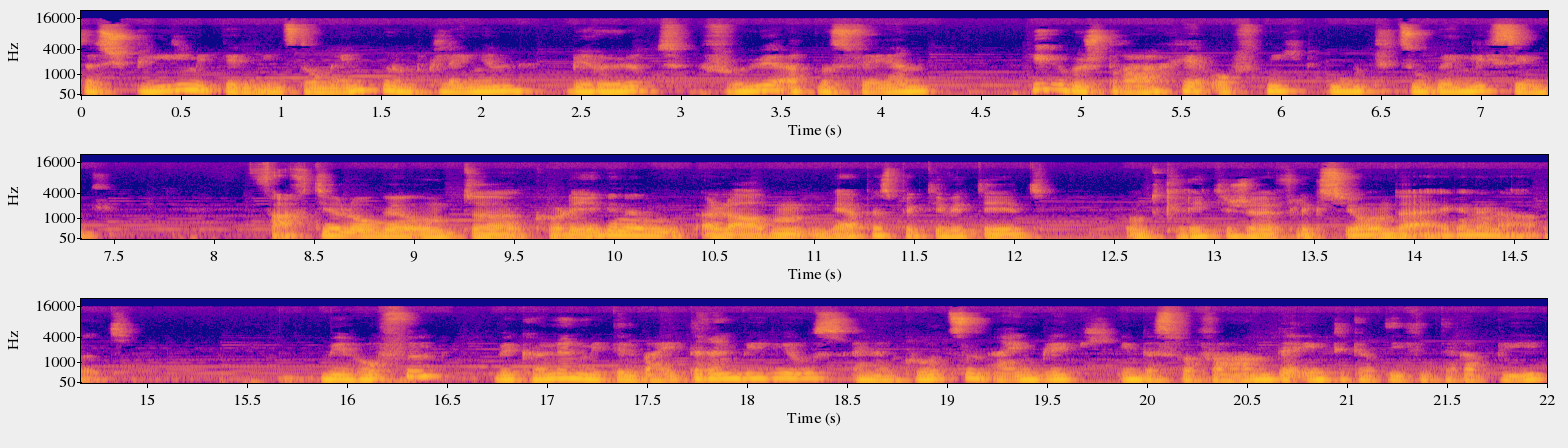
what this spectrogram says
Das Spiel mit den Instrumenten und Klängen berührt frühe Atmosphären, die über Sprache oft nicht gut zugänglich sind. Fachdialoge unter Kolleginnen erlauben mehr Perspektivität und kritische Reflexion der eigenen Arbeit. Wir hoffen, wir können mit den weiteren Videos einen kurzen Einblick in das Verfahren der integrativen Therapie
